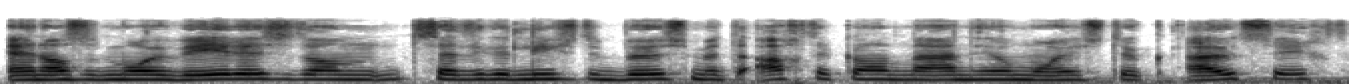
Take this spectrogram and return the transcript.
En als het mooi weer is, dan zet ik het liefst de bus met de achterkant naar een heel mooi stuk uitzicht.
